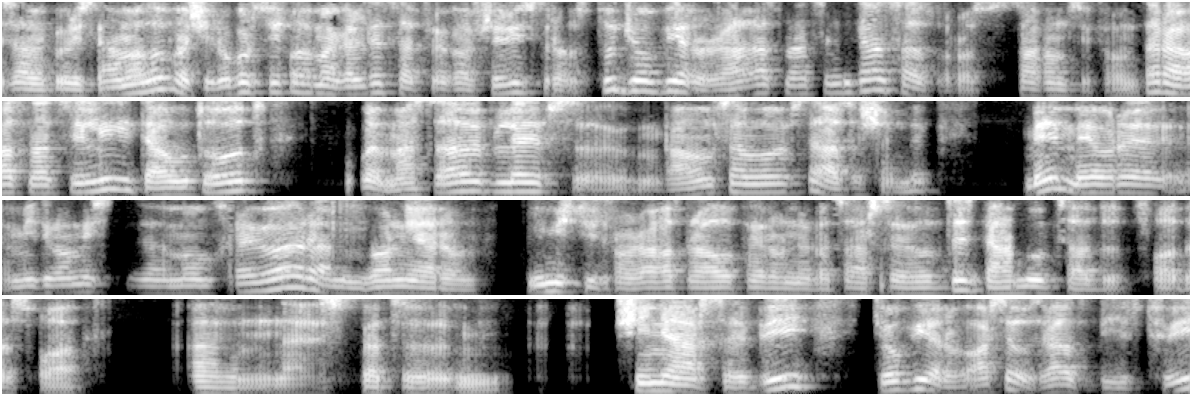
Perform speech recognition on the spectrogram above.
მესამე კვირის განმავლობაში როგორც იყო მაგალითად საბჭოთა კავშირის დროს. თუ ჯობია რომ რაღაც ნაწილი განსაზღვროს სახელმწიფომ და რაღაც ნაწილი დაუტოვოთ უკვე მასშტაბებს გამომცემლობებს და ასე შემდეგ მე მეორე მიდგომის მომხრე ვარ ანუ მგონია რომ იმისთვის რომ რაღაც მრავალფეროვნებაც არსებობდეს გამოცადოთ სხვადასხვა ასე ვთქვათ შინაარსები, ჯობია რომ არსებობს რაღაც ბირთვი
